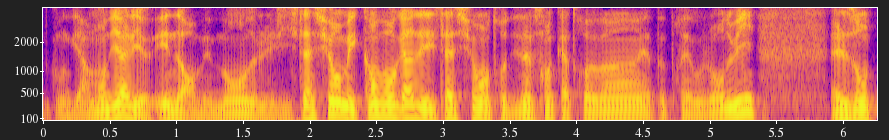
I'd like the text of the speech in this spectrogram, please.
Seconde Guerre mondiale, il y a eu énormément de législation, mais quand vous regardez les législations entre 1980 et à peu près aujourd'hui, elles ont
